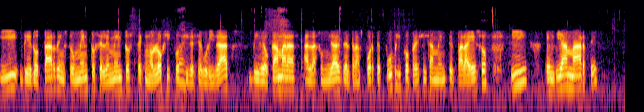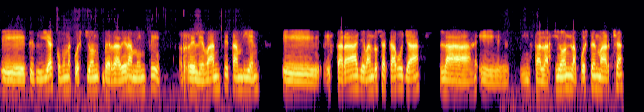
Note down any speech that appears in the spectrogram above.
y de dotar de instrumentos, elementos tecnológicos y de seguridad videocámaras a las unidades del transporte público precisamente para eso y el día martes eh, te diría como una cuestión verdaderamente relevante también eh, estará llevándose a cabo ya la eh, instalación, la puesta en marcha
